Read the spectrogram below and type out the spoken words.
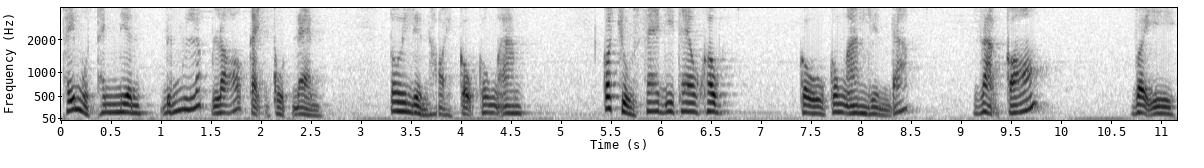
thấy một thanh niên đứng lấp ló cạnh cột đèn. Tôi liền hỏi cậu công an, có chủ xe đi theo không? Cậu công an liền đáp, dạ có. Vậy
